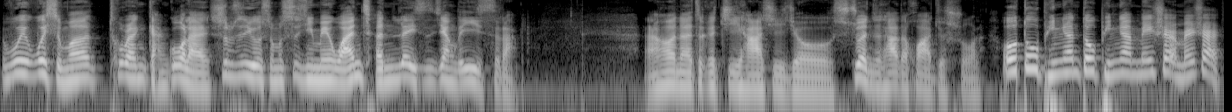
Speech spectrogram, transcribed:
为为什么突然赶过来？是不是有什么事情没完成？类似这样的意思啦。然后呢，这个基哈西就顺着他的话就说了：“哦，都平安，都平安，没事儿，没事儿。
